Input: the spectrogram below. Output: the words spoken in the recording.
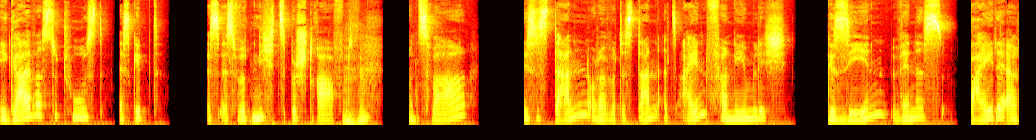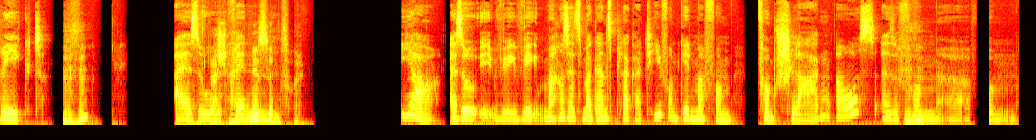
egal was du tust, es gibt, es, es wird nichts bestraft. Mhm. Und zwar ist es dann oder wird es dann als einvernehmlich gesehen, wenn es beide erregt. Mhm. Also Erscheint wenn mir sinnvoll. ja, also wir, wir machen es jetzt mal ganz plakativ und gehen mal vom, vom Schlagen aus, also vom, äh, vom,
